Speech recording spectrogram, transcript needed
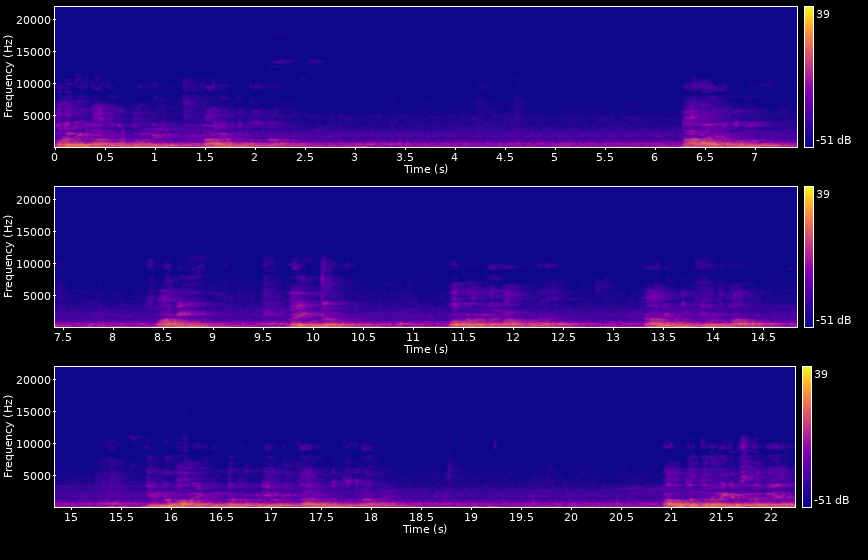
துறவிகளாக இருப்பவர்கள் காவி உடுத்துகிறார்கள் நாராயணகுரு சுவாமி வைகுண்டர் போன்றவர்கள் எல்லாம் கூட காவி உடுத்தியவர்கள் தான் இன்னும் அவரை பின்பற்றக்கூடியவர்கள் காவி உடுத்துகிறார்கள். பௌத்த துறவிகள் சில பேர்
